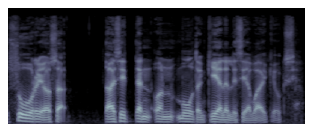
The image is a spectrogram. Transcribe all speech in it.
Suuri osa. Tai sitten on muuten kielellisiä vaikeuksia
